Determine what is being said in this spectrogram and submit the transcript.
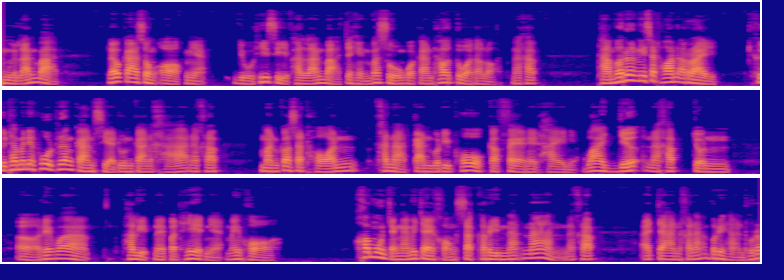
10,000 ล้านบาท แล้วการส่งออกเนี่ยอยู่ที่ 4,000 ล้านบาทจะเห็นว่าสูงกว่าการเท่าตัวตลอดนะครับ ถามว่าเรื่องนี้สะท้อนอะไร คือถ้าไม่ได้พูดเรื่องการเสียดุลการค้านะครับ มันก็สะท้อน ขนาดการบริโภคกาแฟในไทยเนี่ยว่าเยอะนะครับ จนเเรียกว่าผลิตในประเทศเนี่ยไม่พอ ข้อมูลจากงานวิจัยของสักกรินณน่านนะครับ อาจารย์คณะบริหารธุร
